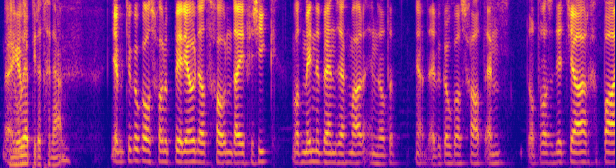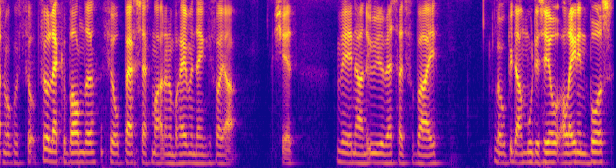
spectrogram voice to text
Ja, En hoe heb- heb je dat gedaan? Je hebt natuurlijk ook wel eens gewoon een periode dat, gewoon, dat je fysiek wat minder bent, zeg maar. En dat, het, ja, dat heb ik ook wel eens gehad. En dat was dit jaar gepaard met ook met veel, veel lekke banden, veel pech, zeg maar. En op een gegeven moment denk je van, ja, shit, weer na een uur de wedstrijd voorbij. Loop je daar moederzeel alleen in het bos,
